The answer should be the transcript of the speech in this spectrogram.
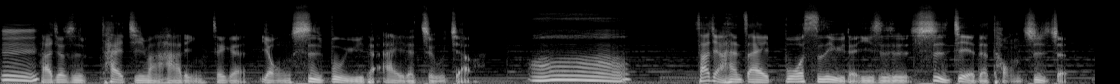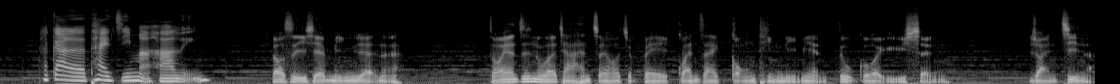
嗯，他就是泰姬玛哈林这个永世不渝的爱的主角。哦，沙贾汗在波斯语的意思是世界的统治者。他盖了泰姬玛哈林，都是一些名人呢。总而言之，努尔贾汗最后就被关在宫廷里面度过余生。软禁啊！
